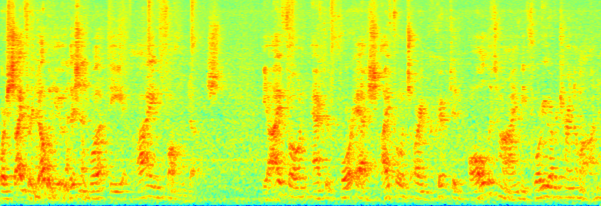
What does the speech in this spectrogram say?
or cipher W, this is what the iPhone does. The iPhone, after 4S, iPhones are encrypted all the time before you ever turn them on,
